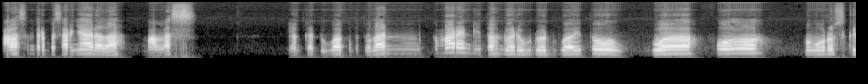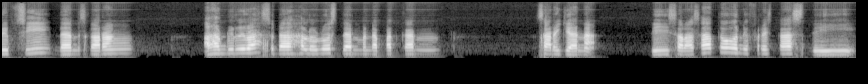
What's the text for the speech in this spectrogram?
alasan terbesarnya adalah malas. Yang kedua, kebetulan kemarin di tahun 2022 itu gue full mengurus skripsi dan sekarang alhamdulillah sudah lulus dan mendapatkan sarjana di salah satu universitas di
